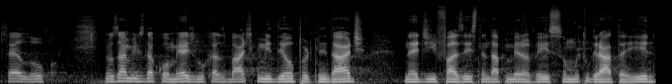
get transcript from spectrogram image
Você é louco. Meus amigos da comédia, Lucas Bate, que me deu a oportunidade né, de fazer stand-up a primeira vez. Sou muito grato a ele.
